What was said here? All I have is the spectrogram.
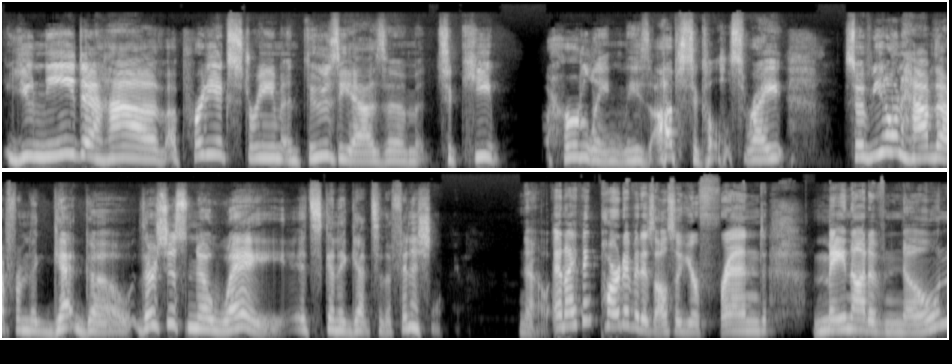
you need to have a pretty extreme enthusiasm to keep hurdling these obstacles, right? So if you don't have that from the get go, there's just no way it's going to get to the finish line. No. And I think part of it is also your friend may not have known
